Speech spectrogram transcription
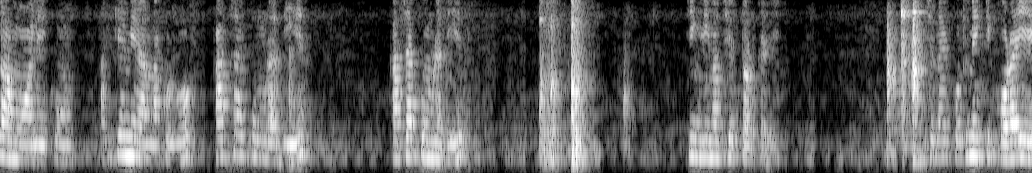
আসসালামু আলাইকুম। আজকে আমি রান্না করব কাঁচা কুমড়া দিয়ে, কাঁচা কুমড়া দিয়ে চিংড়ি মাছের তরকারি। জন্য আমি প্রথমে একটি কড়াইয়ে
